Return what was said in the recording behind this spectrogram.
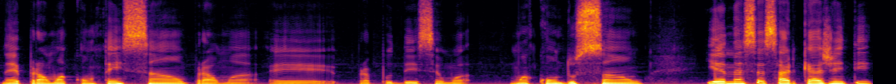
né para uma contenção para uma é, para poder ser uma, uma condução. E é necessário que a gente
